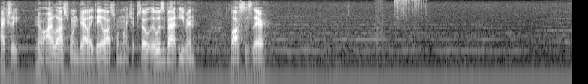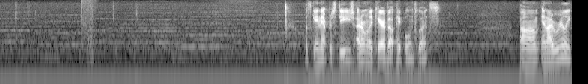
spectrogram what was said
Actually, no, I lost one galley, they lost one lightship. So it was about even losses there. Gain that prestige. I don't really care about papal influence. Um, and I really...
